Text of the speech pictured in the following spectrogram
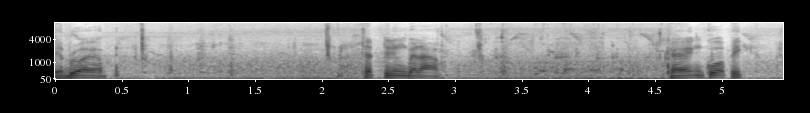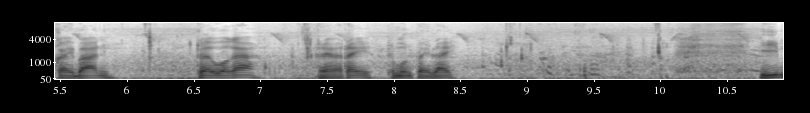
เรียบร้อยครับจัดติ้งไปแล้วแกงกัวพริกไก่บานเกลือวัวก้าอะไรก็ได้สมุนไพรได้ยิ้ม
